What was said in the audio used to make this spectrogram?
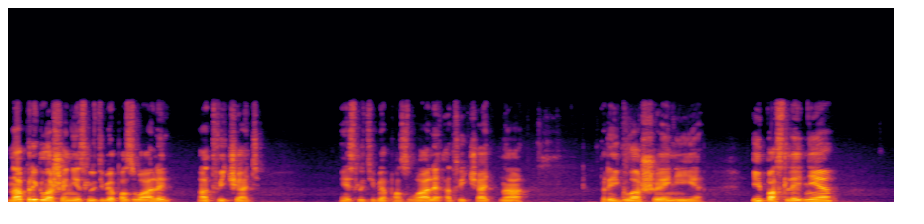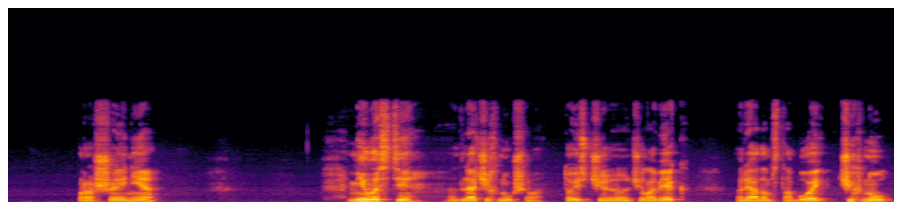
на приглашение, если тебя позвали, отвечать. Если тебя позвали, отвечать на приглашение. И последнее. Прошение милости для чихнувшего. То есть человек рядом с тобой чихнул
